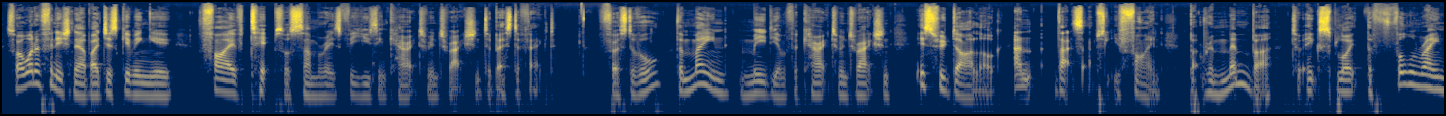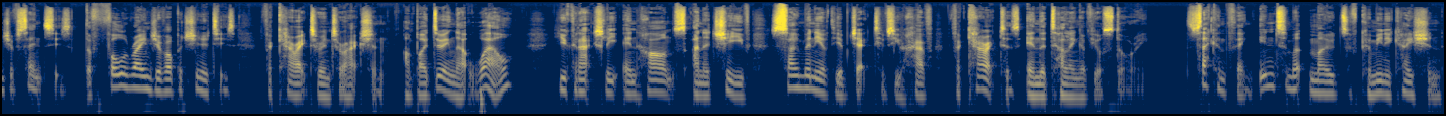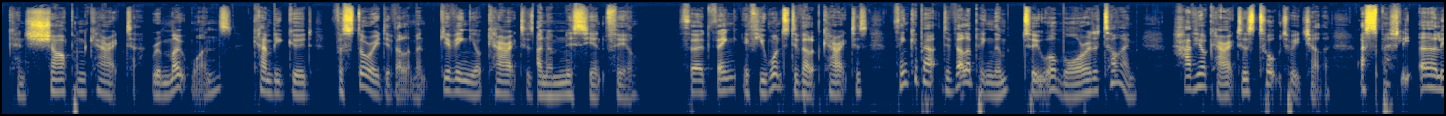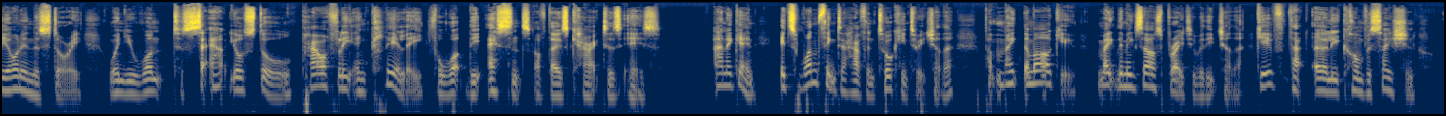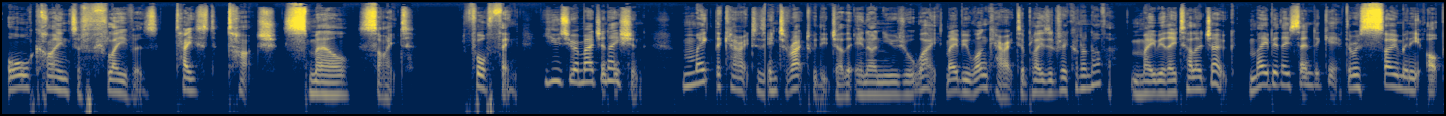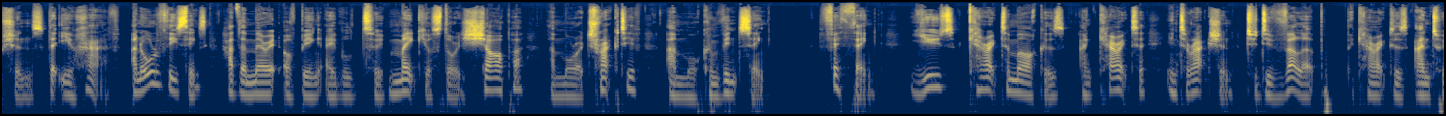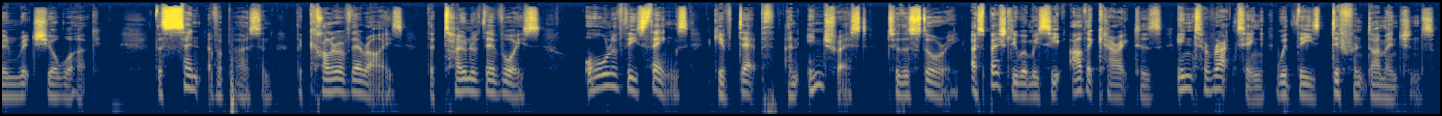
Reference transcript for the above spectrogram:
So, I want to finish now by just giving you five tips or summaries for using character interaction to best effect. First of all, the main medium for character interaction is through dialogue, and that's absolutely fine. But remember to exploit the full range of senses, the full range of opportunities for character interaction. And by doing that well, you can actually enhance and achieve so many of the objectives you have for characters in the telling of your story. Second thing, intimate modes of communication can sharpen character. Remote ones can be good for story development, giving your characters an omniscient feel. Third thing, if you want to develop characters, think about developing them two or more at a time. Have your characters talk to each other, especially early on in the story when you want to set out your stall powerfully and clearly for what the essence of those characters is. And again, it's one thing to have them talking to each other, but make them argue, make them exasperated with each other. Give that early conversation all kinds of flavours taste, touch, smell, sight. Fourth thing, use your imagination. Make the characters interact with each other in unusual ways. Maybe one character plays a trick on another. Maybe they tell a joke. Maybe they send a gift. There are so many options that you have. And all of these things have the merit of being able to make your story sharper and more attractive and more convincing. Fifth thing, use character markers and character interaction to develop the characters and to enrich your work. The scent of a person, the colour of their eyes, the tone of their voice, all of these things give depth and interest to the story, especially when we see other characters interacting with these different dimensions.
